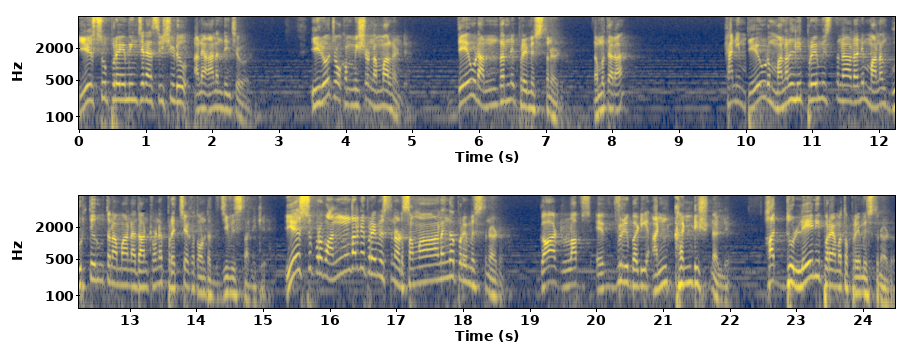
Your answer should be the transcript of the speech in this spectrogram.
యేసు ప్రేమించిన శిష్యుడు అని ఆనందించేవాడు. ఈరోజు ఒక మిషన్ నమ్మాలండి. దేవుడు అందరినీ ప్రేమిస్తున్నాడు. నమ్ముతారా? కానీ దేవుడు మనల్ని ప్రేమిస్తున్నాడని మనం గుర్తెరుగుతున్నామా అనే దాంట్లోనే ప్రత్యేకత ఉంటుంది జీవిస్తానికి. యేసు ప్రభు అందరినీ ప్రేమిస్తున్నాడు సమానంగా ప్రేమిస్తున్నాడు. God loves everybody unconditionally. హద్దు లేని ప్రేమతో ప్రేమిస్తున్నాడు.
